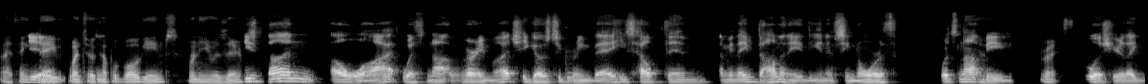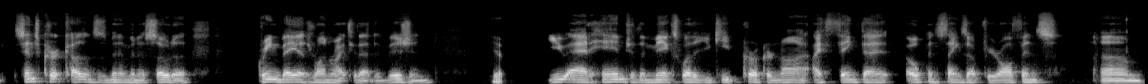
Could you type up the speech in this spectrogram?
I think Yeah. they went to a couple bowl games when he was there. he's done a lot with not very much. He goes to Green Bay. He's helped them. I mean, they've dominated the NFC North. Let's not Yeah. be Right. foolish here. Like since Kirk Cousins has been in Minnesota, Green Bay has run right through that division. Yep. You add him to the mix, whether you keep Kirk or not. I think that opens things up for your offense. Um,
